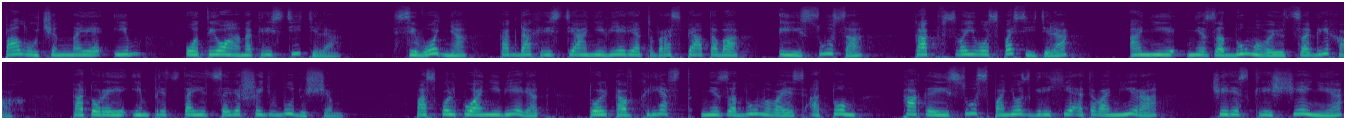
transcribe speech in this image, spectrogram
полученное им от Иоанна Крестителя. Сегодня, когда христиане верят в распятого Иисуса как в своего Спасителя, они не задумываются о грехах, которые им предстоит совершить в будущем, поскольку они верят только в крест, не задумываясь о том, как Иисус понес грехи этого мира через крещение,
